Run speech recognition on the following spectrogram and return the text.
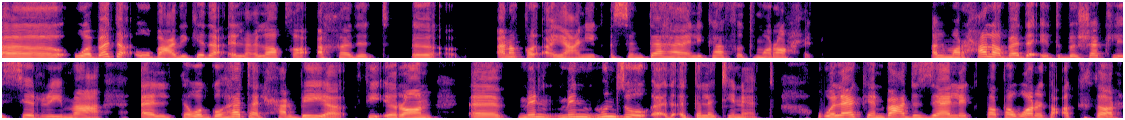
آه وبدأوا بعد كده العلاقة أخذت أنا يعني قسمتها لكافة مراحل. المرحلة بدأت بشكل سري مع التوجهات الحربية في إيران من من منذ الثلاثينات. ولكن بعد ذلك تطورت أكثر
